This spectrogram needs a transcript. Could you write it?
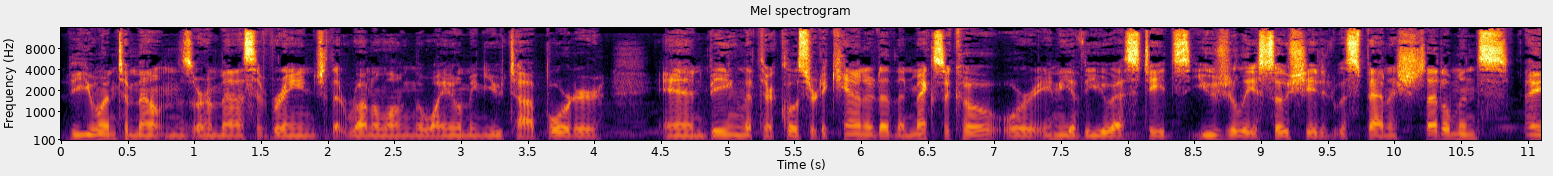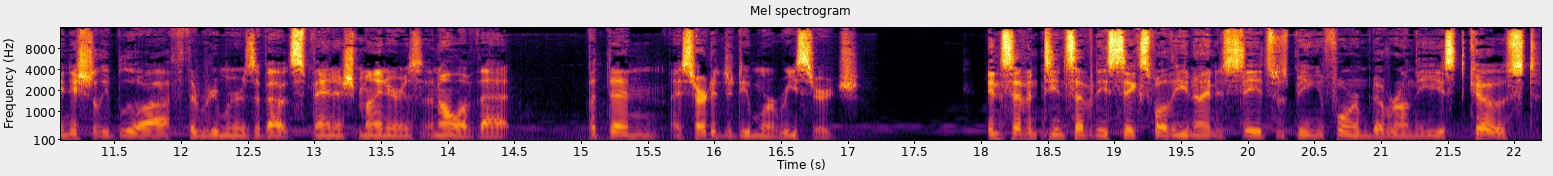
The Uinta Mountains are a massive range that run along the Wyoming Utah border, and being that they're closer to Canada than Mexico or any of the U.S. states usually associated with Spanish settlements, I initially blew off the rumors about Spanish miners and all of that. But then I started to do more research. In 1776, while the United States was being formed over on the East Coast,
